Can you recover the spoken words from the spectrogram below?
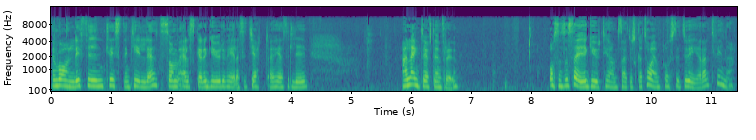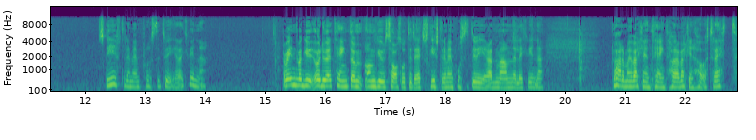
en vanlig fin kristen kille som älskade Gud över hela sitt hjärta och hela sitt liv. Han längtade efter en fru. Och sen så säger Gud till honom så att du ska ta en prostituerad kvinna. Du ska gifta dig med en prostituerad kvinna. Jag vet inte vad, Gud, vad du hade tänkt om, om Gud sa så till dig, att du ska gifta dig med en prostituerad man eller kvinna. Då hade man ju verkligen tänkt, har jag verkligen hört rätt?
